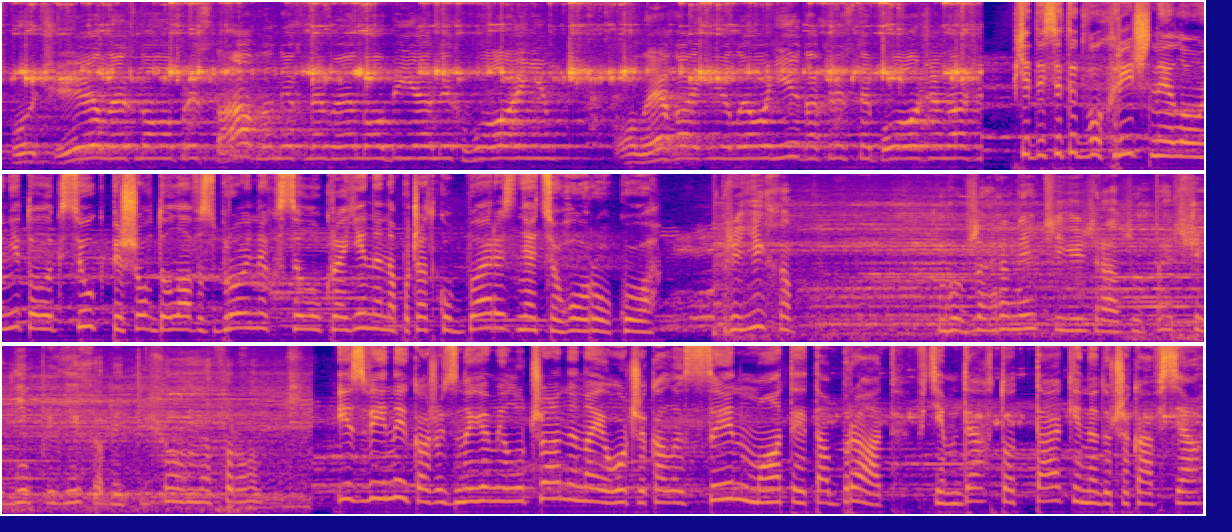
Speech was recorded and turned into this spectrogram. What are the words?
спочилих новоприставлених невинно обієних воїнів Олега і Леоніда Христе Боже наш. 52-річний Леонід Олексюк пішов до лав Збройних сил України на початку березня цього року. Приїхав, був за границею і зразу в перші дні приїхав і пішов на фронт. Із війни кажуть знайомі лучани, на його чекали син, мати та брат. Втім, дехто так і не дочекався,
